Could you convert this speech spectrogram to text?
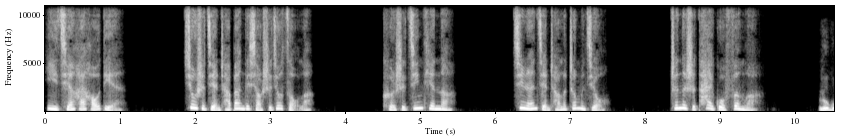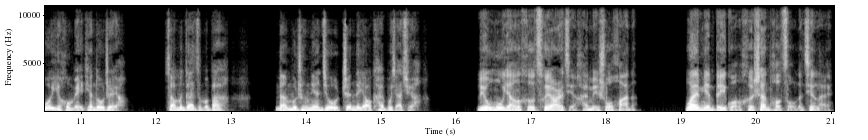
以前还好点，就是检查半个小时就走了。可是今天呢，竟然检查了这么久，真的是太过分了。如果以后每天都这样，咱们该怎么办啊？难不成念旧真的要开不下去啊？刘牧阳和崔二姐还没说话呢。外面，北广和善炮走了进来，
